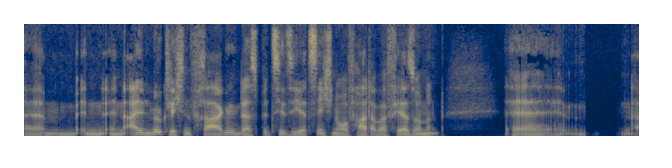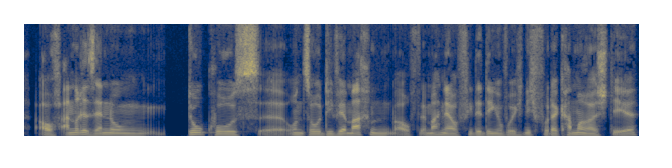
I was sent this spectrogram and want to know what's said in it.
Ähm, in, in allen möglichen Fragen. Das bezieht sich jetzt nicht nur auf Hard aber fair, sondern äh, auch andere Sendungen, Dokus äh, und so, die wir machen. Auch wir machen ja auch viele Dinge, wo ich nicht vor der Kamera stehe.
